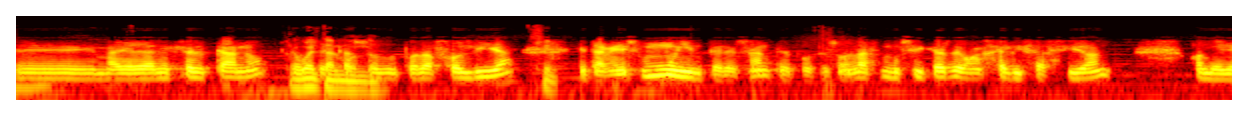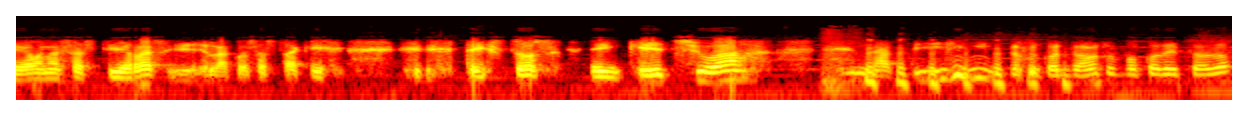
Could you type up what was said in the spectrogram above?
eh, Magallanes Cercano, de vuelta al mundo. por la Folía, que también es muy interesante porque son las músicas de evangelización cuando llegaban a esas tierras y la cosa está que textos en quechua, latín, nos encontramos un poco de todo.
